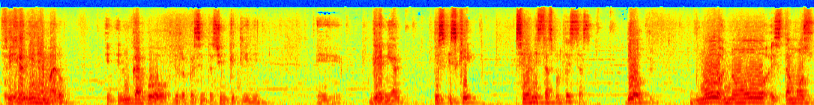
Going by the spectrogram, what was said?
Fíjate. Amaro, en, en, un cargo de representación que tiene, eh, gremial, pues es que se dan estas protestas. Digo, no, no estamos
